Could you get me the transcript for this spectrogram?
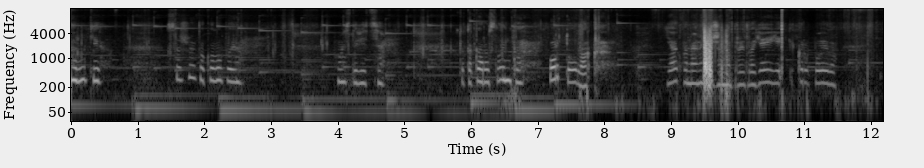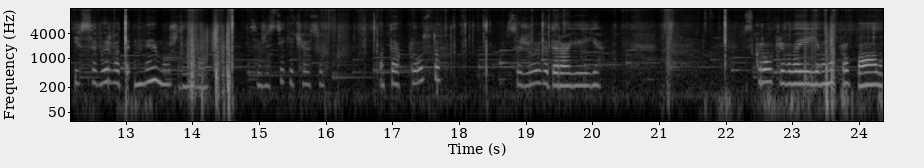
Руки сижу і поколупаю. Ось дивіться. То така рослинка портулак. Як вона мені вже набридла. Я її і кропила, і все вирвати неможливо. Це вже стільки часу. Отак просто сижу і видираю її. Скроплювала її, вона пропала.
